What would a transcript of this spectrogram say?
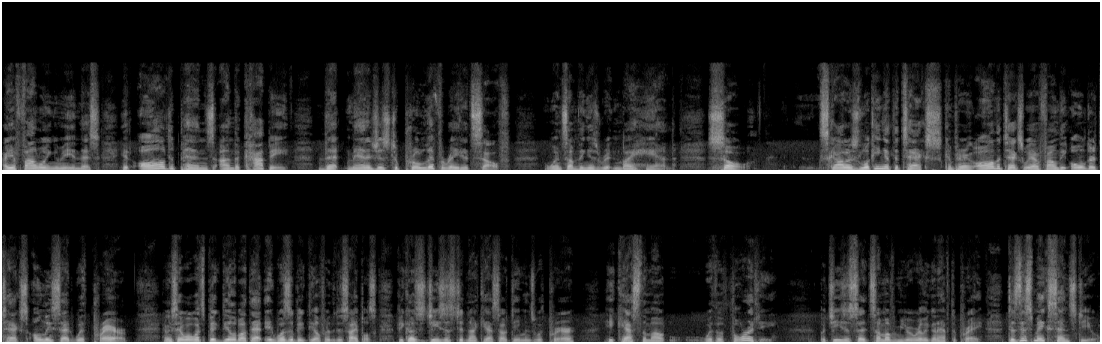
Are you following me in this? It all depends on the copy that manages to proliferate itself when something is written by hand. So, scholars looking at the text, comparing all the texts we have found, the older texts only said with prayer. And we say, well, what's big deal about that? It was a big deal for the disciples because Jesus did not cast out demons with prayer. He cast them out with authority. But Jesus said, some of them you're really going to have to pray. Does this make sense to you?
